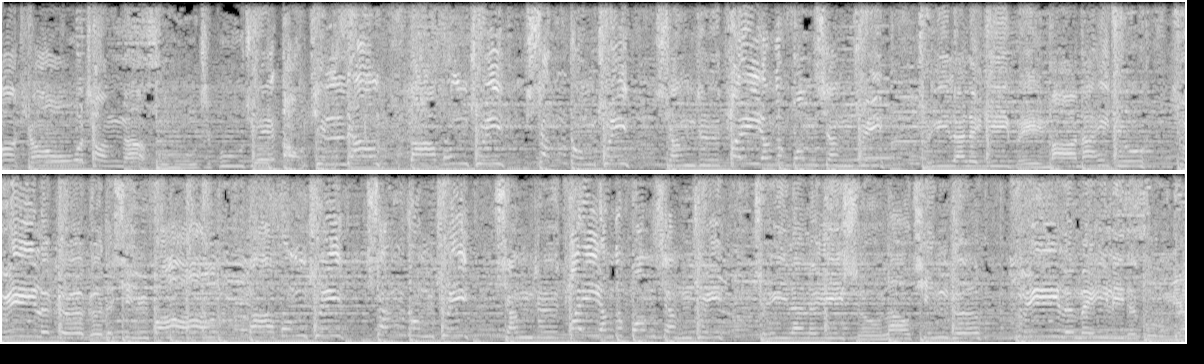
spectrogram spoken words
啊跳啊唱啊，不知不觉到天亮。大风吹，向东吹，向着太阳的方向吹，吹来了一杯马奶酒，醉了哥哥的心房。大风吹，了一首老情歌，醉了美丽的姑娘。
